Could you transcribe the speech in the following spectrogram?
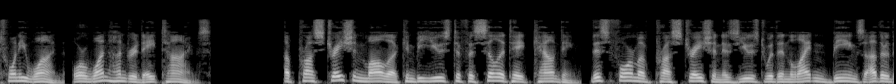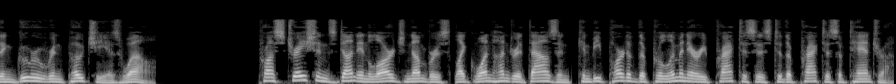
21, or 108 times. A prostration mala can be used to facilitate counting. This form of prostration is used with enlightened beings other than Guru Rinpoche as well. Prostrations done in large numbers like 100,000 can be part of the preliminary practices to the practice of Tantra.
